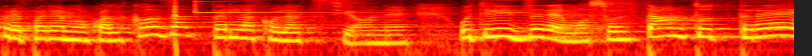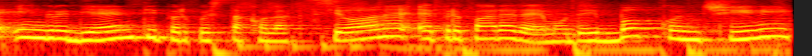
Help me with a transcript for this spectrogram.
Prepariamo qualcosa per la colazione. Utilizzeremo soltanto tre ingredienti per questa colazione e prepareremo dei bocconcini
